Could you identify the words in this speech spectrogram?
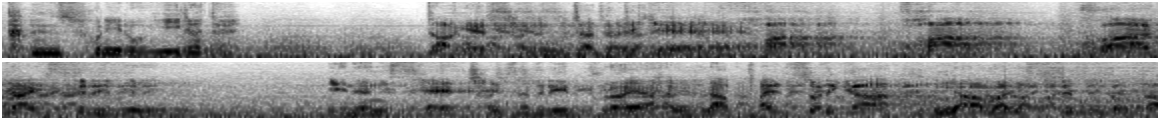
큰 소리로 이르되 땅에 사는 자들에게 화, 화, 화가 있으리니 이는 새 천사들이 불어야 할 나팔 소리가 남아 있음이로다.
